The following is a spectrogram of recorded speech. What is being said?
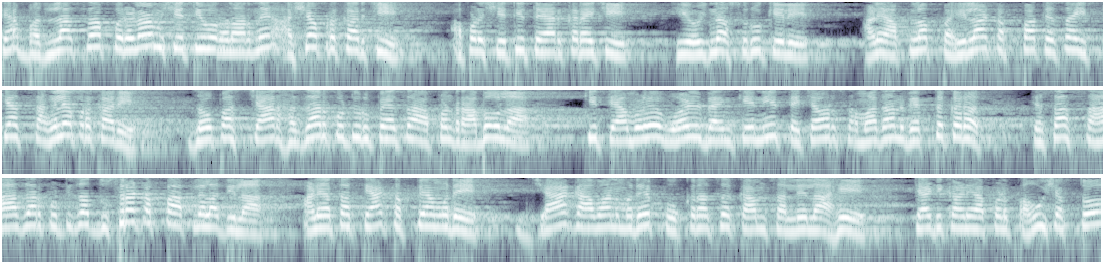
त्या बदलाचा परिणाम शेतीवर होणार नाही अशा प्रकारची आपण शेती तयार करायची ही योजना सुरू केली. आणि आपला पहिला टप्पा त्याचा इतक्या चांगल्या प्रकारे जवळपास चार हजार कोटी रुपयाचा आपण राबवला. की त्यामुळे वर्ल्ड बँकेने त्याच्यावर समाधान व्यक्त करत त्याचा सहा हजार कोटीचा दुसरा टप्पा आपल्याला दिला. आणि आता त्या टप्प्यामध्ये ज्या गावांमध्ये पोखराचं काम चाललेलं आहे त्या ठिकाणी आपण पाहू शकतो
